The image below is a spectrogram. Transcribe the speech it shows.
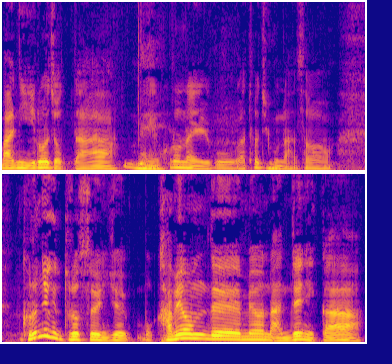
많이 이루어졌다. 네. 네 코로나19가 터지고 나서 그런 얘기도 들었어요. 이제 뭐 감염되면 안 되니까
